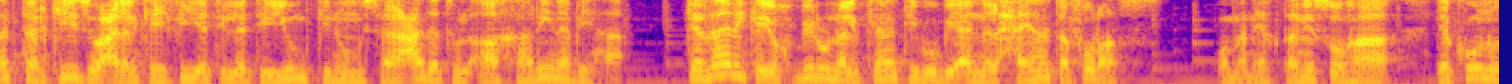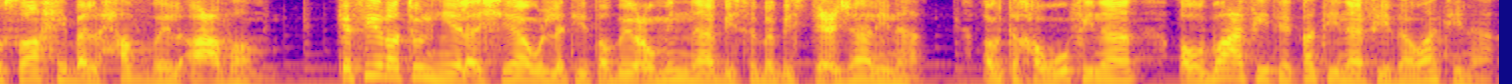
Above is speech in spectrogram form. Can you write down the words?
التركيز على الكيفية التي يمكن مساعدة الآخرين بها. كذلك يخبرنا الكاتب بأن الحياة فرص ومن يقتنصها يكون صاحب الحظ الأعظم. كثيرة هي الأشياء التي تضيع منا بسبب استعجالنا. أو تخوفنا أو ضعف ثقتنا في ذواتنا.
